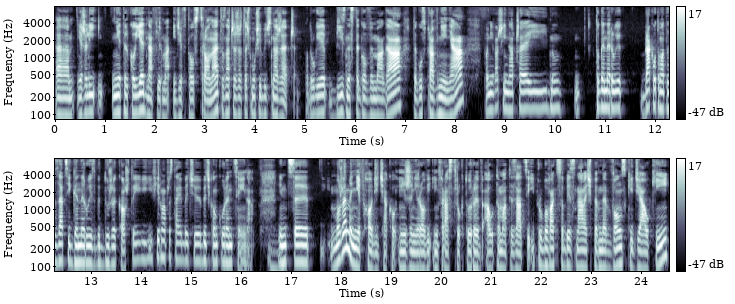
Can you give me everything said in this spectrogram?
E, jeżeli nie tylko jedna firma idzie w tą stronę, to znaczy, że coś musi być na rzeczy. Po drugie, biznes tego wymaga, tego usprawnienia, ponieważ inaczej no, to generuje brak automatyzacji generuje zbyt duże koszty i firma przestaje być, być konkurencyjna. Mhm. Więc y, możemy nie wchodzić jako inżynierowie infrastruktury w automatyzację i próbować sobie znaleźć pewne wąskie działki,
